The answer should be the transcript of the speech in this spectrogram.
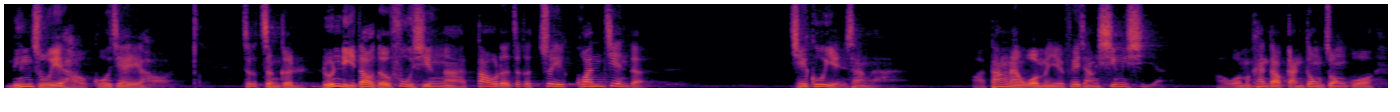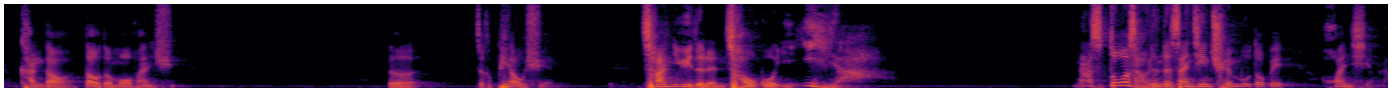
民族也好，国家也好，这个整个伦理道德复兴啊，到了这个最关键的节骨眼上了。啊，当然我们也非常欣喜啊！啊，我们看到感动中国，看到道德模范学的。这个票选参与的人超过一亿呀，那是多少人的善心全部都被唤醒了，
